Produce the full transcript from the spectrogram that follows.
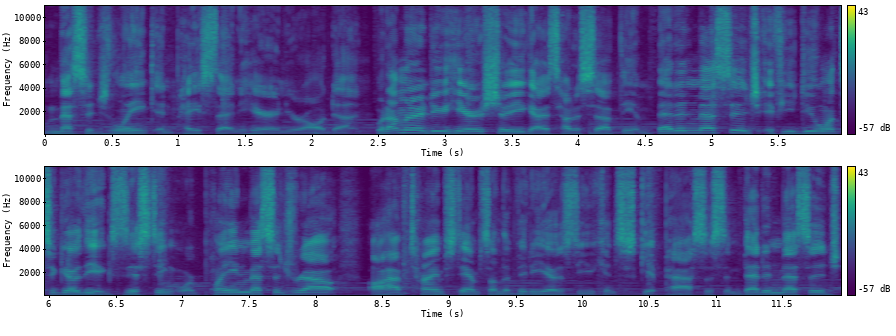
message link and paste that in here and you're all done. What I'm gonna do here is show you guys how to set up the embedded message. If you do want to go the existing or plain message route, I'll have timestamps on the video so you can skip past this embedded message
